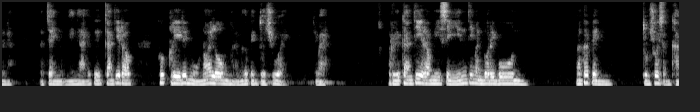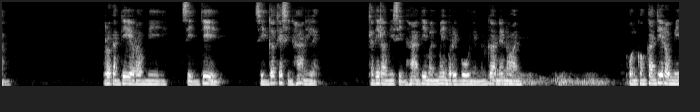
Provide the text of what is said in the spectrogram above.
นะปัจจัยหนุนง่ายๆ ก็คือการที่เรา คุกคลีด้วยหมู่น้อยลงมันก็เป็นตัวช่วยใช่ไหมหรือการที่เรามีศีลที่มันบริบูรณ์ มันก็เป็นตัวช่วยสำคัญ เพราะการที่เรามีศีลที่ศีลก็แค่ศีลห้านี่แหละ การที่เรามีศีลห้าที่มันไม่บริบูรณ์เนี่ยมันก็แน่นอน ผลของการที่เรามี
